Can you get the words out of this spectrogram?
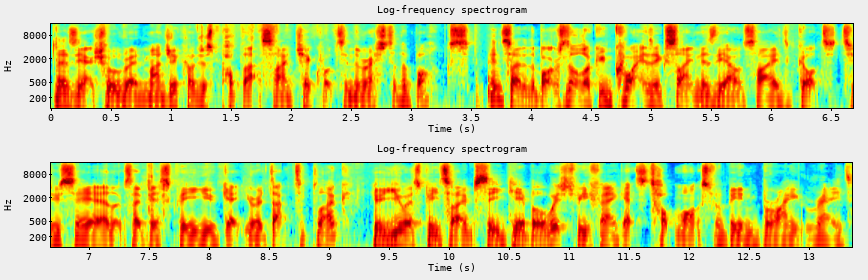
There's the actual red magic. I'll just pop that aside, check what's in the rest of the box. Inside of the box, not looking quite as exciting as the outside. Got to say it. It looks like basically you get your adapter plug, your USB Type C cable, which to be fair gets top marks for being bright red.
